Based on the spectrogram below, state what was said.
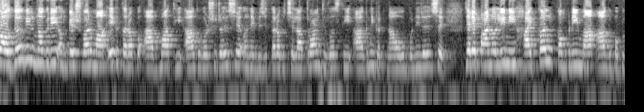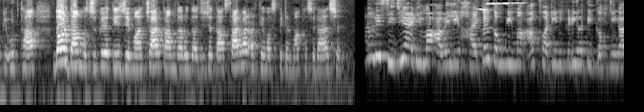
તો ઔદ્યોગિક નગરી અંકેશ્વરમાં એક તરફ આબમાંથી આગ વર્ષી રહી છે અને બીજી તરફ છેલ્લા ત્રણ દિવસથી આગની ઘટનાઓ બની રહી છે. જ્યારે પાનોલીની હાઇકલ કંપનીમાં આગ ભભૂકી ઉઠતા દોડધામ મચી ગઈ હતી, જેમાં ચાર કામદારો દાજી જતા સારવાર અર્થે હોસ્પિટલમાં ખસેડાયા છે. પાનોલી સીજીઆઈડીમાં આવેલી હાઇકલ કંપનીમાં આગ ફાટી નીકળી હતી. કંપનીના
